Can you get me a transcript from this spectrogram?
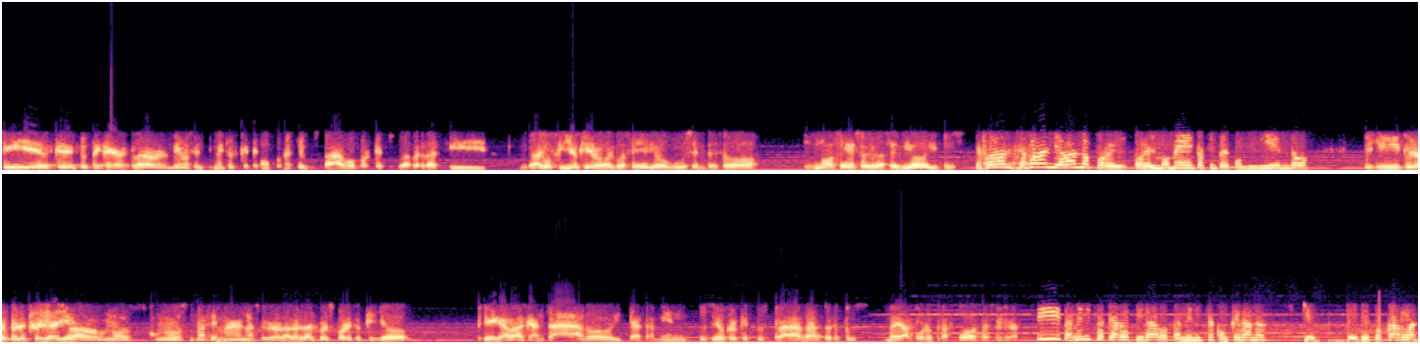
Sí, es que pues hay que aclarar bien los sentimientos que tengo con este Gustavo, porque pues, la verdad sí, algo que yo quiero, algo serio, Gus empezó, pues no sé, suegra, se dio y pues Se fueron, se fueron llevando por el, por el momento, siempre conviviendo. Pues sí, pero, pero esto ya lleva unos, unos unas semanas, pero la verdad pues por eso que yo llegaba cansado, y también, pues yo creo que frustrada, pero pues vea por otras cosas, ¿verdad? Sí, también Itzia te ha retirado, también Itzia con qué ganas que- de, de tocarla,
